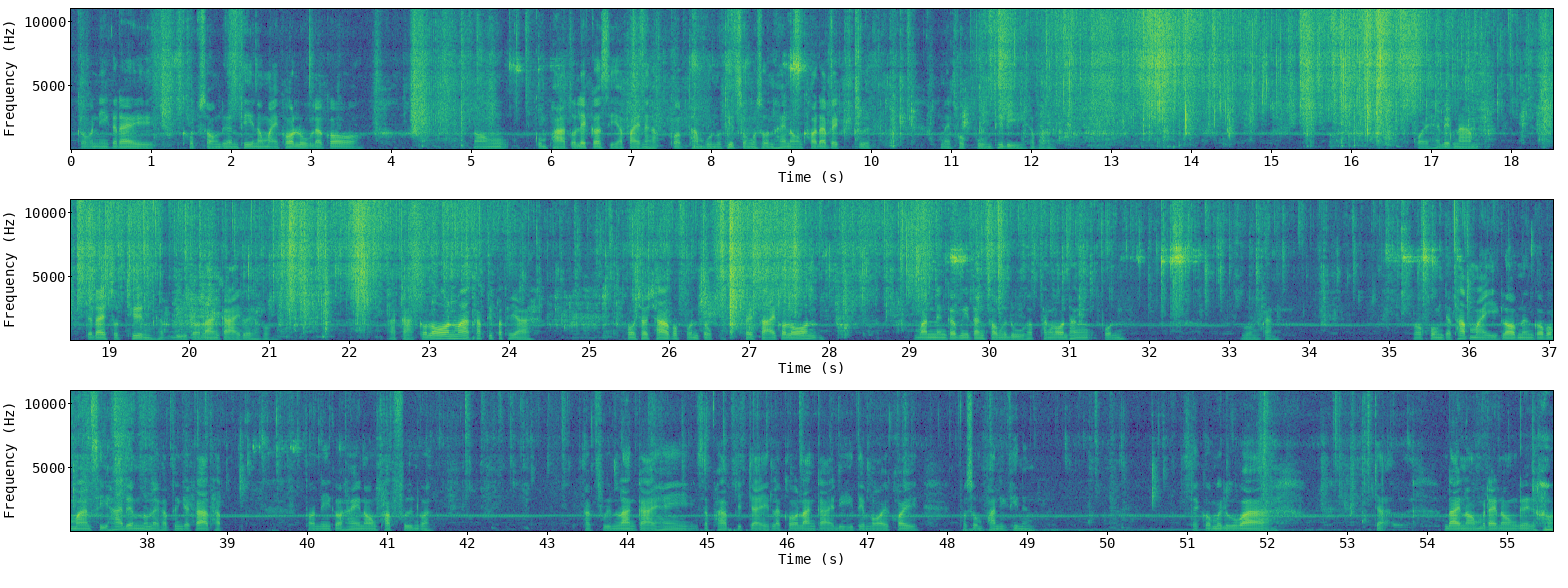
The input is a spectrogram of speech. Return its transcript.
ก็วันนี้ก็ได้ครบสองเดือนที่น้องใหม่คลอดลูกแล้วก็ น้องกุมภาตัวเล็กก็เสียไปนะครับ ก็ทำบุญอุทิศส่วนกุศลให้น้องเขาได้ไปเกิดในภพภูมิที่ดีครับผมปล่อยให้เล่นน้ำจะได้สดชื่นครับดีต่อร่างกายด้วยครับผม อากาศก็ร้อนมากครับที่พัทยา พอเช้าเช้าๆก็ฝนตกสายสายๆก็ร้อน วันหนึ่งก็มีตั้งสองฤดูครับ ทั้งร้อนทั้งฝน รวมกัน ก็คงจะทับใหม่อีกรอบหนึ่งก็ประมาณ4ี่ห้าเดือนนู่นแหละครับ ถึงจะกล้าทับ ตอนนี้ก็ให้น้องพักฟื้นก่อน พักฟื้นร่างกายให้สภาพจิตใจแล้วก็ร่างกายดีเต็มร้อยค่อยผสมพันธุ์อีกทีหนึ่งแต่ก็ไม่รู้ว่า จะได้น้องไม่ได้น้องก็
